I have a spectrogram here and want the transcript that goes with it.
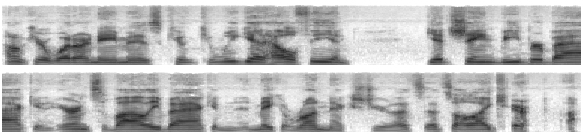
I don't care what our name is. Can, can we get healthy and get Shane Bieber back and Aaron Civale back and, and make a run next year? That's that's all I care about.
